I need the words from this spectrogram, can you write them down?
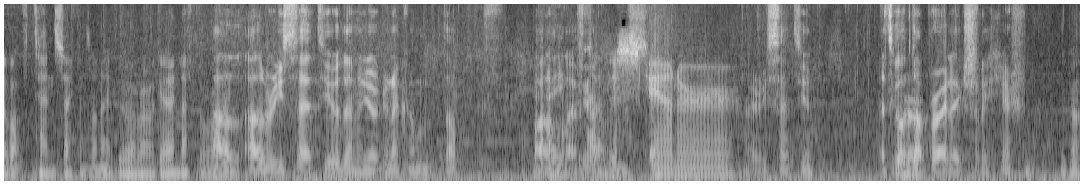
I've got 10 seconds on it. Where am I going? Left or right? I'll I'll reset you, then you're gonna come top bottom eight. left. Got the scanner. I reset you. Let's go Sure. top right actually here. Okay.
